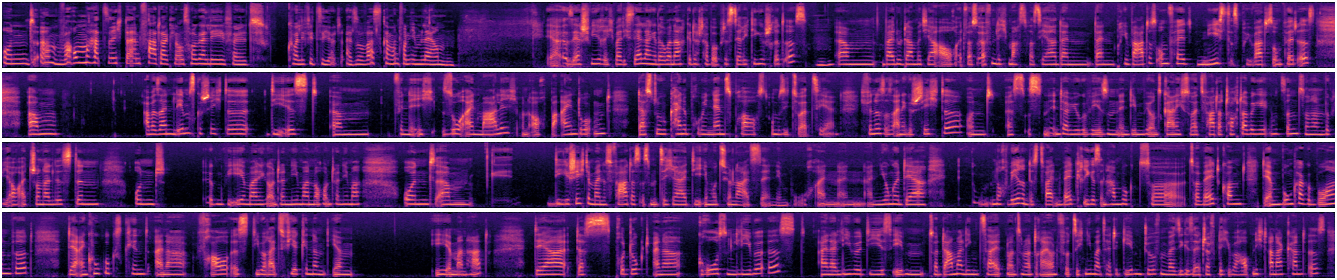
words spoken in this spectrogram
Und ähm, warum hat sich dein Vater Klaus-Holger Lehfeld qualifiziert? Also was kann man von ihm lernen? Ja, sehr schwierig, weil ich sehr lange darüber nachgedacht habe, ob das der richtige Schritt ist, mhm. ähm, weil du damit ja auch etwas öffentlich machst, was ja dein, dein privates Umfeld, nächstes privates Umfeld ist. Ähm, aber seine Lebensgeschichte, die ist, ähm, finde ich, so einmalig und auch beeindruckend, dass du keine Prominenz brauchst, um sie zu erzählen. Ich finde, es ist eine Geschichte und es ist ein Interview gewesen, in dem wir uns gar nicht so als Vater-Tochter begegnet sind, sondern wirklich auch als Journalistin und irgendwie ehemaliger Unternehmer, noch Unternehmer. Und ähm, die Geschichte meines Vaters ist mit Sicherheit die emotionalste in dem Buch. Ein, ein, ein Junge, der noch während des Zweiten Weltkrieges in Hamburg zur, zur Welt kommt, der im Bunker geboren wird, der ein Kuckuckskind einer Frau ist, die bereits vier Kinder mit ihrem Ehemann hat, der das Produkt einer großen Liebe ist, einer Liebe, die es eben zur damaligen Zeit 1943 niemals hätte geben dürfen, weil sie gesellschaftlich überhaupt nicht anerkannt ist.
